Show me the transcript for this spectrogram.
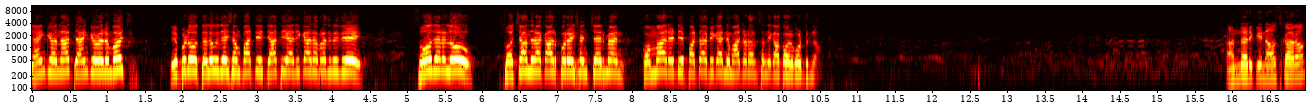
థ్యాంక్ యూ అన్న. థ్యాంక్ యూ వెరీ మచ్ ఇప్పుడు తెలుగుదేశం పార్టీ జాతీయ అధికార ప్రతినిధి సోదరులు స్వచ్ఛాంధ్ర కార్పొరేషన్ చైర్మన్ కొమ్మారెడ్డి పట్టాభి గారిని మాట్లాడాల్సిందిగా కోరుకుంటున్నాం. అందరికీ నమస్కారం.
